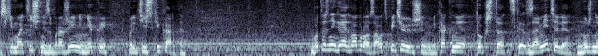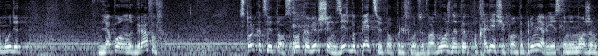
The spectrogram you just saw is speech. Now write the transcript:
схематичное изображение некой политической карты. Вот возникает вопрос, а вот с пятью вершинами, как мы только что заметили, нужно будет для полных графов столько цветов, столько вершин. Здесь бы 5 цветов пришлось. Вот, возможно, это подходящий контрпример, если мы можем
